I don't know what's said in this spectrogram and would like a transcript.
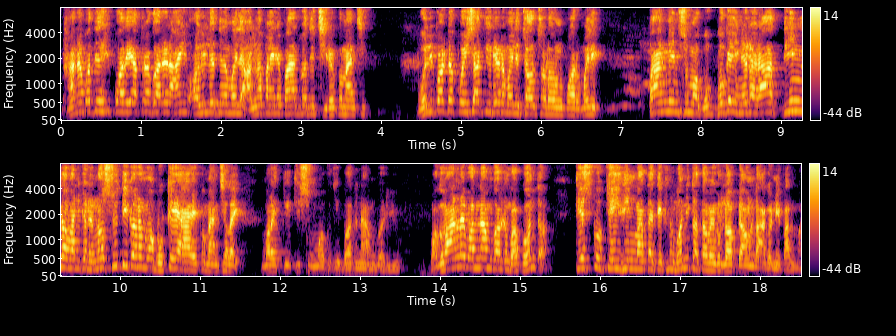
थानापतिदेखि पदयात्रा गरेर आएँ अघिल्लो दिन मैले हाल्न पाइनँ पाँच बजे छिरेको मान्छे। भोलिपल्ट पैसा तिरेर मैले जल चढाउनु पर्यो। मैले पाँच दिनसम्म भोक भोकै हिँडेर रात दिन नभनिकन नसुतिकन म भोकै आएको मान्छेलाई मलाई त्यतिसम्मको चाहिँ बदनाम गरियो। भगवान्लाई बदनाम गर्नुभएको हो नि त। त्यसको केही दिनमा त देख्नुभयो नि त तपाईँको लकडाउन लाग्यो नेपालमा।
